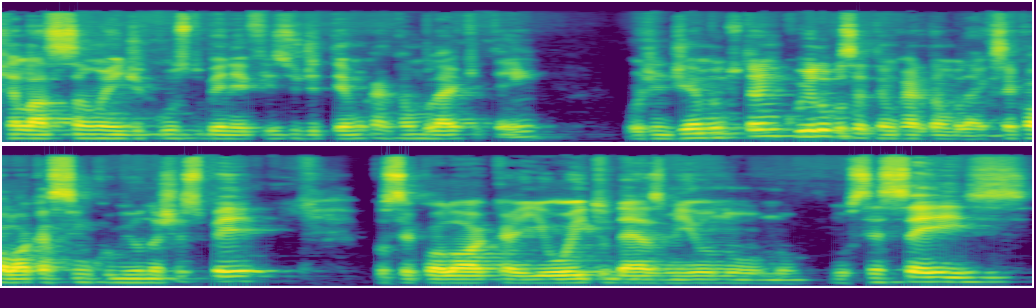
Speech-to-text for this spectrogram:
relação aí de custo-benefício de ter um cartão Black, tem. Hoje em dia é muito tranquilo você ter um cartão Black. Você coloca 5 mil na XP, você coloca aí 8, 10 mil no, no, no C6,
